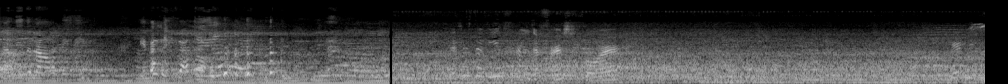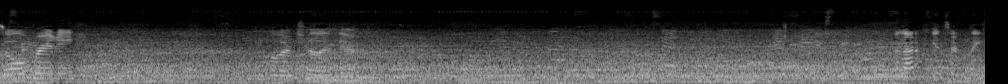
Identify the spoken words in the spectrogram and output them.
Nandito lang ako, baby. Kita-kita ko. This is the view from the first floor. So pretty. People are chilling there. A lot of kids are playing.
